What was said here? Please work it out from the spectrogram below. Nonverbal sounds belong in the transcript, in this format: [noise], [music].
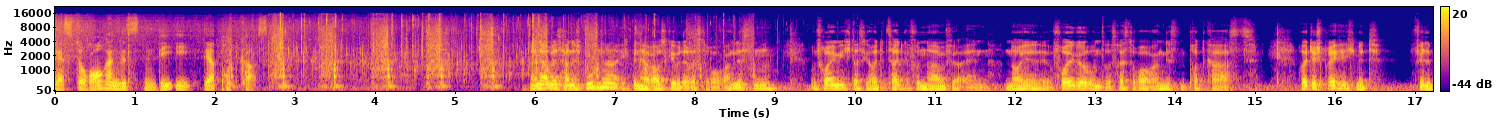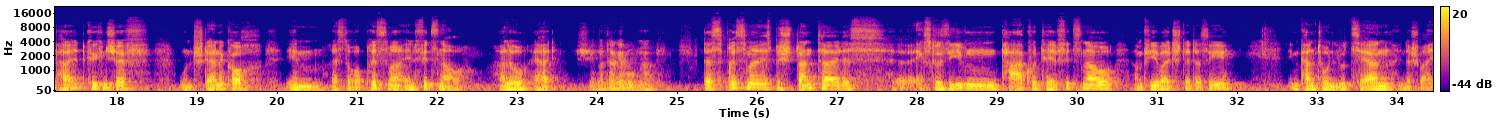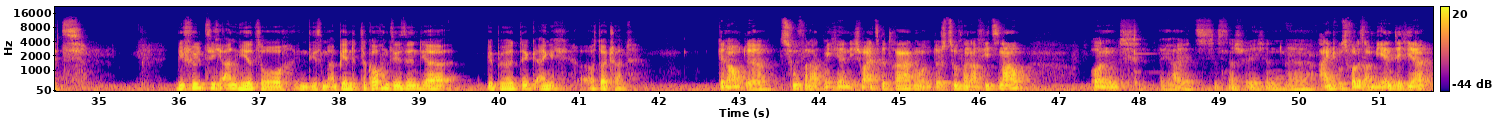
Restaurantranglisten.de, der Podcast. Mein Name ist Hannes Buchner, ich bin Herausgeber der Restaurantranglisten und freue mich, dass Sie heute Zeit gefunden haben für eine neue Folge unseres Restaurantranglisten Podcasts. Heute spreche ich mit Philipp Heid, Küchenchef und Sternekoch im Restaurant Prisma in Vitznau. Hallo, Herr Heid. Schönen guten Tag, Herr Buchner. Das Prisma ist Bestandteil des äh, exklusiven Parkhotel Vitznau am Vierwaldstätter See im Kanton Luzern in der Schweiz. Wie fühlt sich an, hier so in diesem Ambiente zu kochen? Sie sind ja gebürtig eigentlich aus Deutschland. Genau, der Zufall hat mich hier in die Schweiz getragen und durch Zufall nach Vitznau. Und ja, jetzt ist natürlich ein äh, eindrucksvolles Ambiente hier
